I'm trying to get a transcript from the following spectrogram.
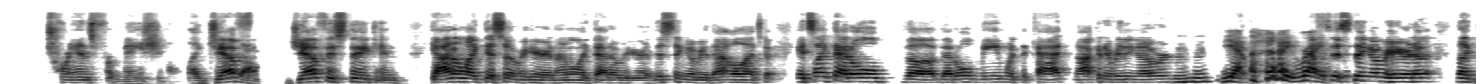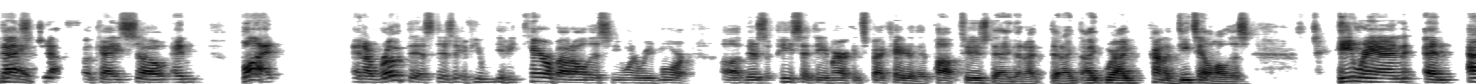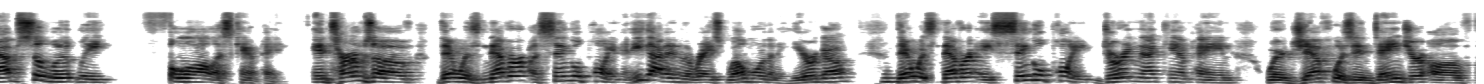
transformational. Like Jeff, Yeah. Jeff is thinking, yeah, I don't like this over here, and I don't like that over here, and this thing over here. That all that's good. It's like that old the that old meme with the cat knocking everything over. mhm, yeah, right. This thing over here, and uh, like that's Right. Jeff. Okay, so and but and I wrote this. There's if you if you care about all this and you want to read more, uh, there's a piece at the American Spectator that popped Tuesday that I that I, I where I kind of detailed all this. He ran an absolutely flawless campaign in terms of there was never a single point, and he got into the race well more than a year ago. Mhm. There was never a single point during that campaign where Jeff was in danger of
